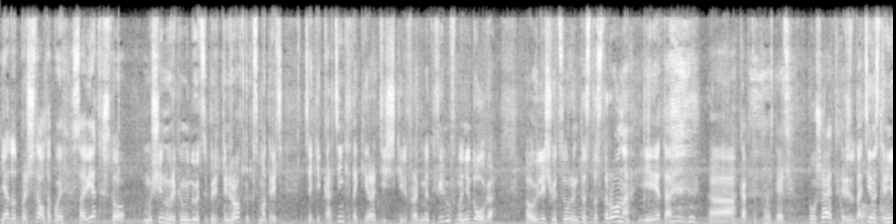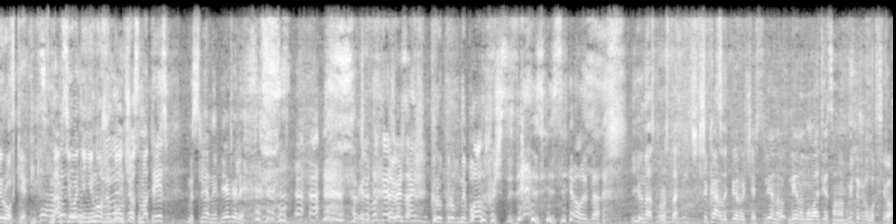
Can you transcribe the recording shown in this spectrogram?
Я тут прочитал такой совет, что мужчинам рекомендуется перед тренировкой посмотреть всякие картинки такие эротические или фрагменты фильмов, но недолго. А Увеличивается уровень тестостерона, и это, а, как-то, так сказать, повышает результативность тренировки. Нам сегодня не нужно было ничего смотреть, мы с Леной бегали. Крупный план хочется сделать, да. И у нас просто шикарно первая часть. Лена, Лена молодец, она выдержала все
